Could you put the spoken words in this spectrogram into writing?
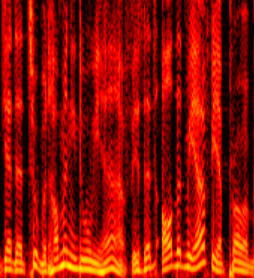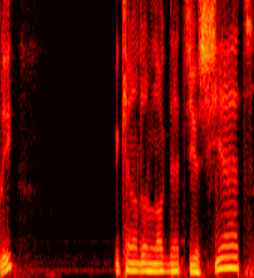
get that too. But how many do we have? Is that all that we have? Yeah, probably. We cannot unlock that just yet.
